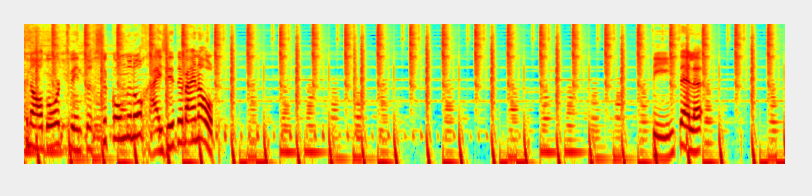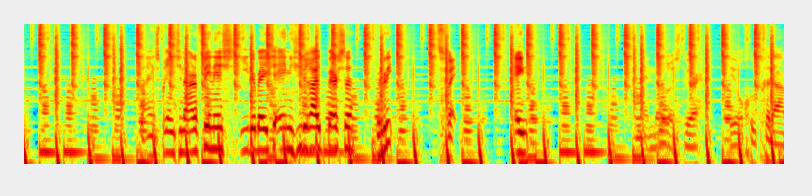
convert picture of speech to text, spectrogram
Knal door, 20 seconden nog, hij zit er bijna op. 10 tellen. Klein sprintje naar de finish. Ieder beetje energie eruit persen. 3, 2, 1. En de rust weer. Heel goed gedaan.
